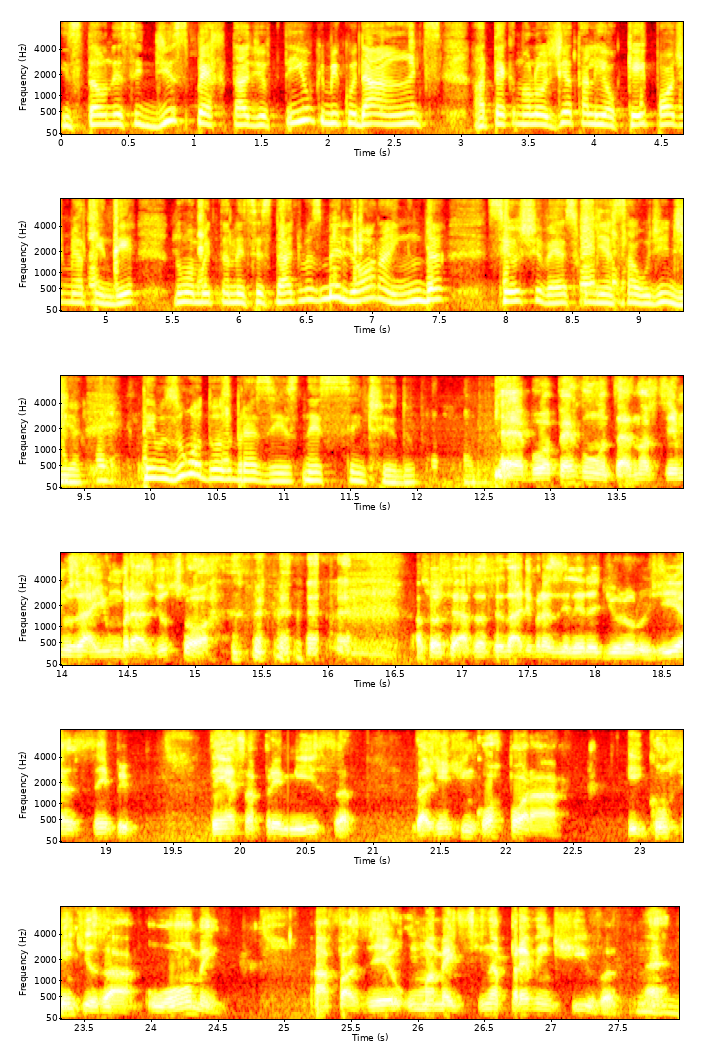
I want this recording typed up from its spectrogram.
estão nesse despertar de eu tenho que me cuidar antes, a tecnologia está ali ok, pode me atender no momento da necessidade, mas melhor ainda se eu estivesse com a minha saúde em dia. Temos um ou dois Brasis nesse sentido? É, boa pergunta. Nós temos aí um Brasil só. a Sociedade Brasileira de Urologia sempre tem essa premissa da gente incorporar e conscientizar o homem a fazer uma medicina preventiva, né? Uhum.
